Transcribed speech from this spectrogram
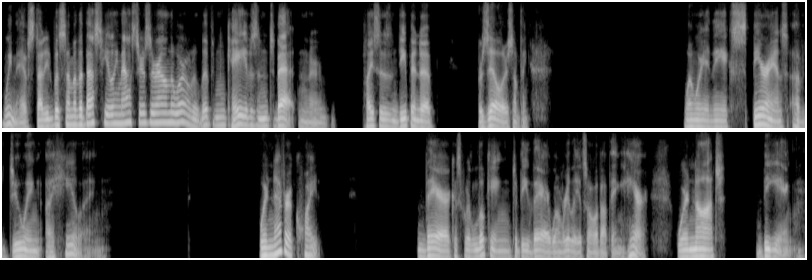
we may have studied with some of the best healing masters around the world who live in caves in Tibet and are places deep into Brazil or something. When we're in the experience of doing a healing, we're never quite there because we're looking to be there when really it's all about being here. We're not being.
